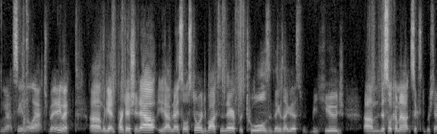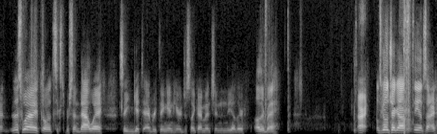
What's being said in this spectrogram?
I'm not seeing the latch. But anyway, um, again, partition it out. You have nice little storage boxes there for tools and things like this. would be huge. Um, this will come out 60% this way, go at 60% that way, so you can get to everything in here, just like I mentioned in the other other bay. All right, let's go check out the inside.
